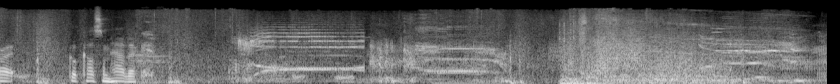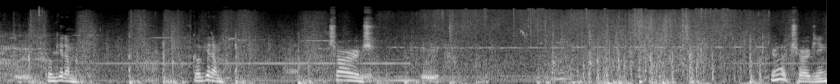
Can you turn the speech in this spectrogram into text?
Alright, go cause some havoc. Go get him. Go get him. Charge. You're not charging.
